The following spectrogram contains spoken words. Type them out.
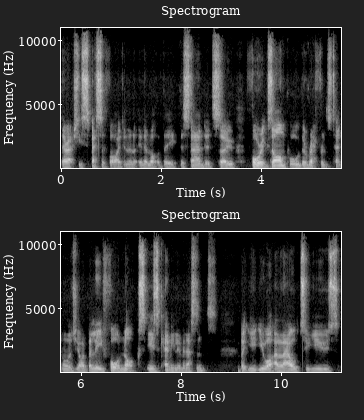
They're actually specified in a, in a lot of the, the standards. So, for example, the reference technology, I believe, for NOx is chemiluminescence, but you, you are allowed to use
